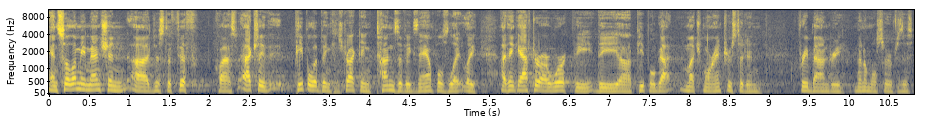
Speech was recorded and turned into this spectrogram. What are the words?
And so let me mention uh, just the fifth class. Actually, people have been constructing tons of examples lately. I think after our work, the, the uh, people got much more interested in free boundary minimal surfaces.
